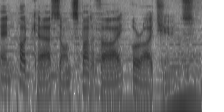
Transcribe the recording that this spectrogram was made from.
and podcasts on Spotify or iTunes.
